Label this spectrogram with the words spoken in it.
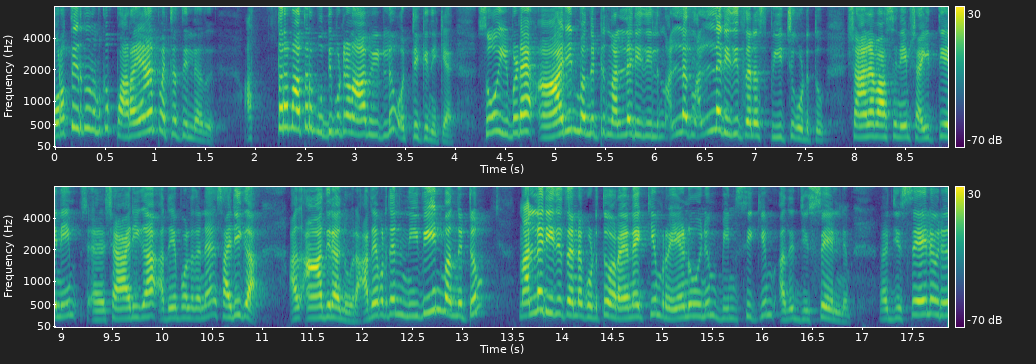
പുറത്തിരുന്ന് നമുക്ക് പറയാൻ പറ്റത്തില്ല അത്. അത്രമാത്രം ബുദ്ധിമുട്ടാണ് ആ വീട്ടിൽ ഒറ്റയ്ക്ക് നിൽക്കാൻ. സോ ഇവിടെ ആര്യൻ വന്നിട്ട് നല്ല രീതിയിൽ നല്ല നല്ല രീതിയിൽ തന്നെ സ്പീച്ച് കൊടുത്തു. ഷാനവാസിനെയും ശൈത്യനെയും ശാരിക അതേപോലെ തന്നെ സരിക. അത് നൂറ. അതേപോലെ തന്നെ നിവീൻ വന്നിട്ടും നല്ല രീതിയിൽ തന്നെ കൊടുത്തു റെനയ്ക്കും രേണുവിനും ബിൻസിക്കും അത് ജിസേലിനും. ആ, ജിസേൽ ഒരു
